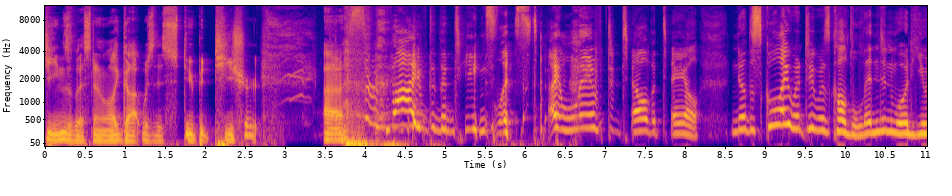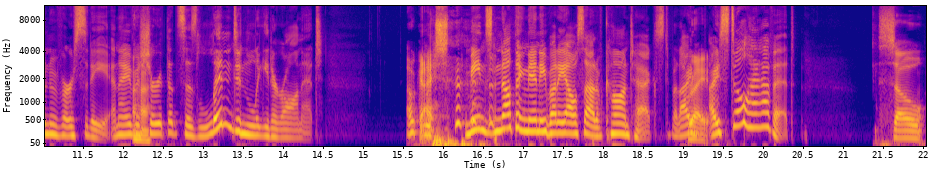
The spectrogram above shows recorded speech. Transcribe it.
dean's list, and all I got was this stupid T-shirt. Uh, Survived the jeans list. I lived to tell the tale. No, the school I went to was called Lindenwood University, and I have a Uh-huh. shirt that says Linden Leader on it, okay, which means nothing to anybody else out of context, but I Right. I still have it. so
